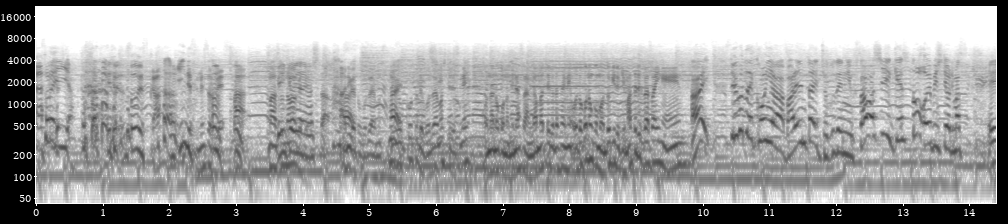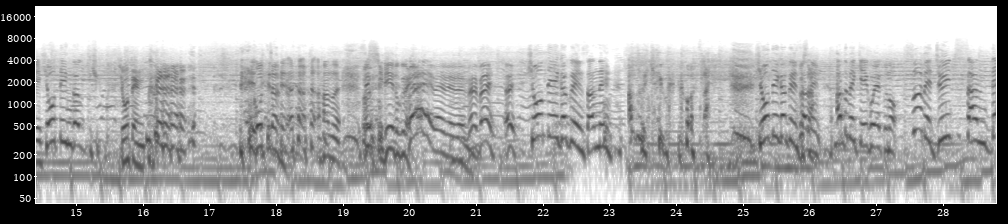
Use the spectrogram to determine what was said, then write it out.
それいいや。そうですか？いいんですねそれ。で、うんまあまあ勉そんなわけで。強になりました。ありがとうござい。ます、はい。ということでございましてですね女の子の皆さん頑張ってくださいね。男の子もドキドキ待っててくださいね。はい。ということで今夜はバレンタイン直前にふさわしいゲストをお呼びしております。えー氷点下氷点 凍っちゃうんだ。あのね摂氏0度ぐらい。はいはいはいはいはいはい氷定学園3年後部敬吾ごめんなさい氷帝学園3年跡部景吾役の諏訪部順一さんで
